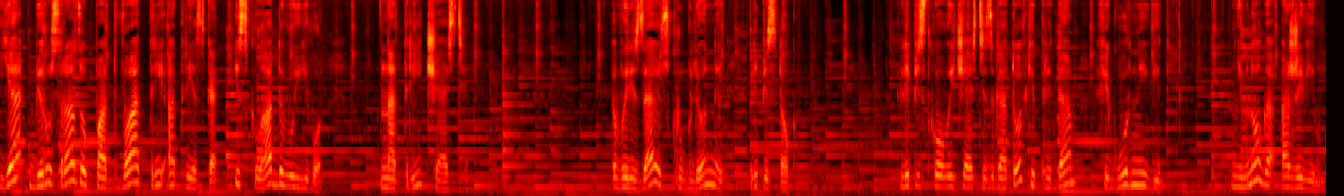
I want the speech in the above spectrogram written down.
Я беру сразу по 2-3 отрезка и складываю его на три части. Вырезаю скругленный лепесток. Лепестковой части заготовки придам фигурный вид. Немного оживим.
